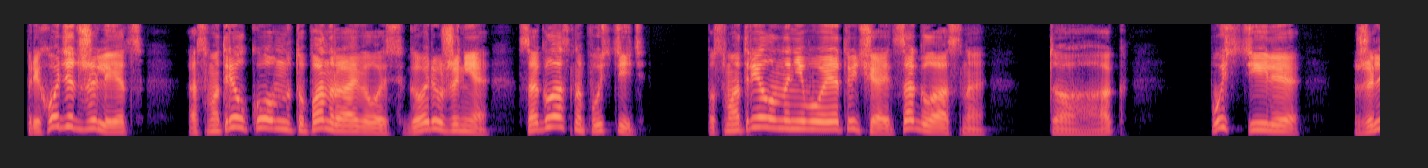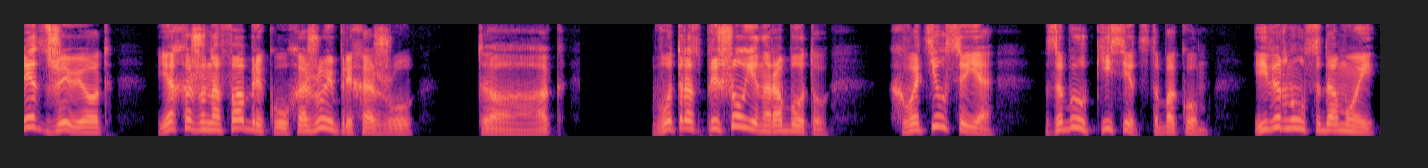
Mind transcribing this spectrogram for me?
Приходит жилец. Осмотрел комнату, понравилось. Говорю жене, согласна пустить? Посмотрела на него и отвечает, согласна. Так. Пустили. Жилец живет. Я хожу на фабрику, ухожу и прихожу. Так. Вот раз пришел я на работу, хватился я, забыл кисет с табаком и вернулся домой.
